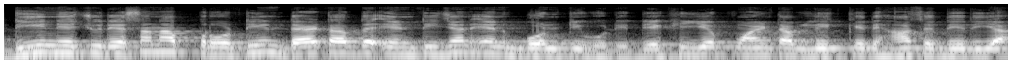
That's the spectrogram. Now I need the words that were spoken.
denaturation of protein that of the antigen and antibody देखिए ये पॉइंट अब लिख के ध्यान से दे दिया।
